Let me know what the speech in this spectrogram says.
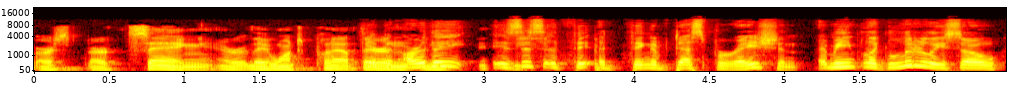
are, are saying, or they want to put out there. Yeah, but are they? Is this a, th- a thing of desperation? I mean, like literally. So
